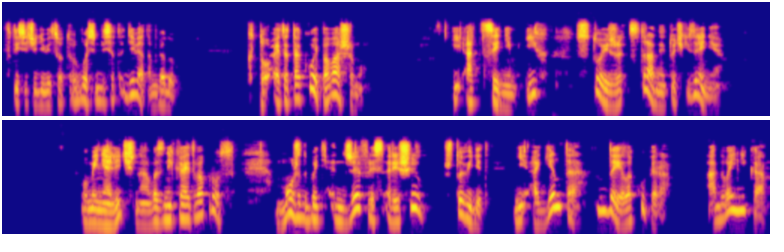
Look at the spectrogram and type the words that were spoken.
в 1989 году. Кто это такой, по-вашему? И оценим их с той же странной точки зрения. У меня лично возникает вопрос. Может быть, Джеффрис решил, что видит не агента Дейла Купера, а двойника?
